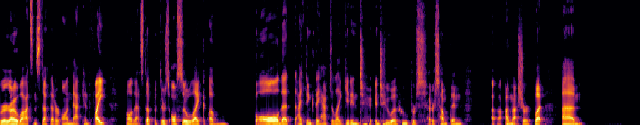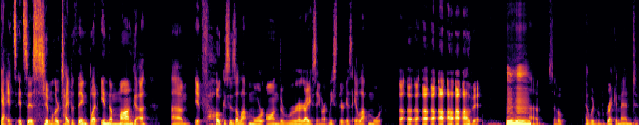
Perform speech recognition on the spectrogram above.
robots and stuff that are on that can fight and all that stuff, but there's also like a ball that I think they have to like get into into a hoop or or something. I- I'm not sure, but um, yeah, it's it's a similar type of thing, but in the manga, um, it focuses a lot more on the racing, or at least there is a lot more uh, uh, uh, uh, uh, uh, of it. mm-hmm. Um, so I would recommend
